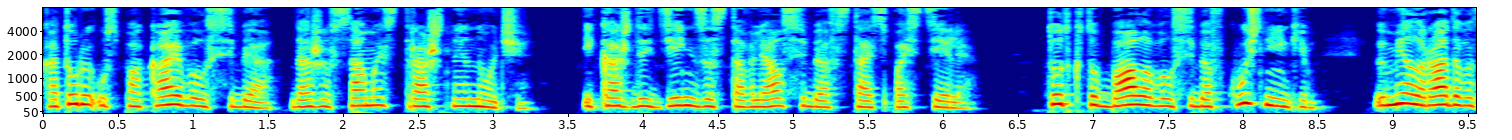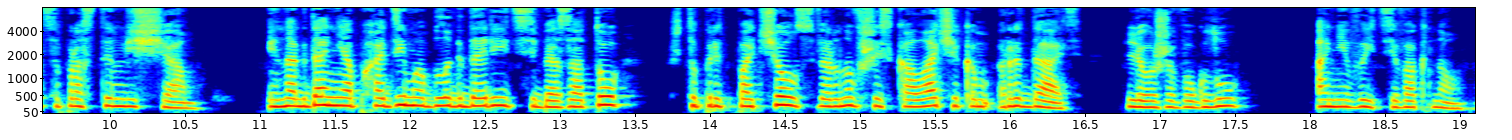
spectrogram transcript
который успокаивал себя даже в самые страшные ночи и каждый день заставлял себя встать с постели. Тот, кто баловал себя вкусненьким и умел радоваться простым вещам, Иногда необходимо благодарить себя за то, что предпочел, свернувшись калачиком, рыдать, лежа в углу, а не выйти в окно.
